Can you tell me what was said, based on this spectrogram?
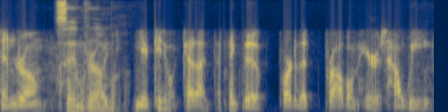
syndrome. Syndrome. I. Yeah, because I I think the part of the problem here is how we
